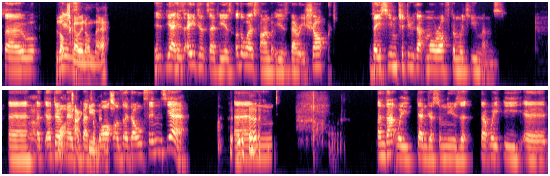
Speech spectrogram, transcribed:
So, Lots His- going on there. his, yeah, his agent said he is otherwise fine, but he is very shocked. They seem to do that more often with humans. Uh, I, I don't know compared to what other dolphins. Yeah. Um, and that week, then just some news that that week the uh,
